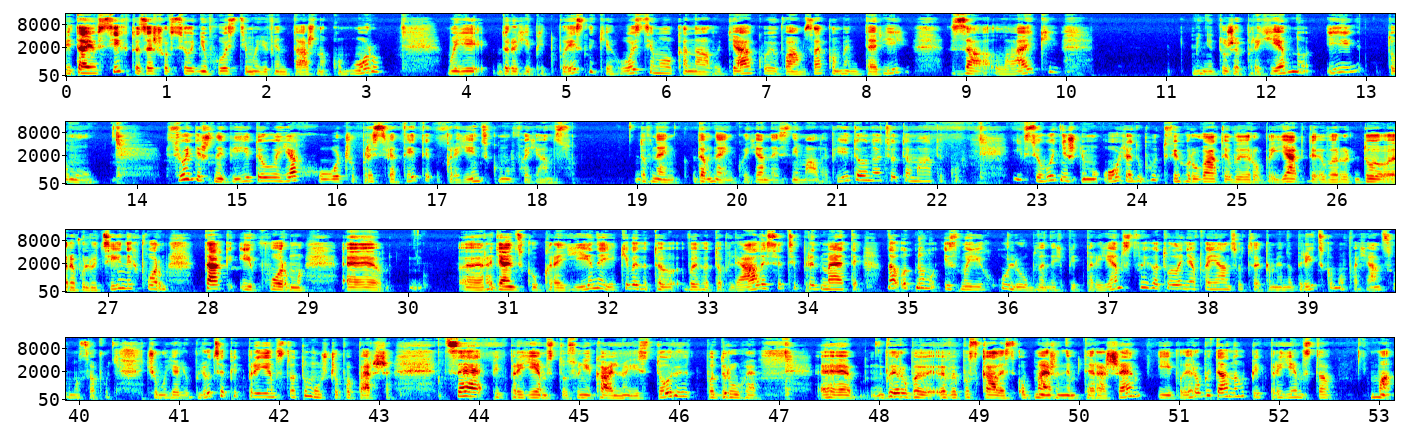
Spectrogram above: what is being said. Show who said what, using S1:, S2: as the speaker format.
S1: Вітаю всіх, хто зайшов сьогодні в гості мою вінтажну комору. Мої дорогі підписники, гості мого каналу. Дякую вам за коментарі, за лайки. Мені дуже приємно і тому сьогоднішнє відео я хочу присвятити українському фаянсу. Давненько, давненько я не знімала відео на цю тематику. І в сьогоднішньому огляду будуть фігурувати вироби як до- революційних форм, так і форм е, е, радянської України, які виготов- виготовлялися ці предмети на одному із моїх улюблених підприємств виготовлення фаянсу це Кам'янобрідському фаянсовому заводі. Чому я люблю це підприємство? Тому що, по-перше, це підприємство з унікальною історією. По-друге, вироби випускались обмеженим тиражем, і вироби даного підприємства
